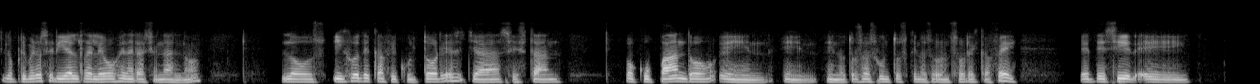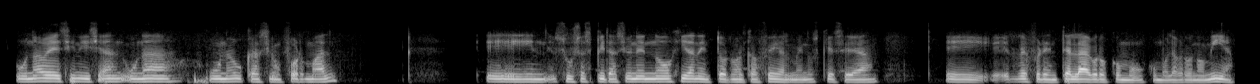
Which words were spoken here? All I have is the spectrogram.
lo primero sería el relevo generacional, ¿no? Los hijos de caficultores ya se están ocupando en, en, otros asuntos que no son sobre el café. Es decir, eh, una vez inician una, educación formal, sus aspiraciones no giran en torno al café, al menos que sea eh, referente al agro como, como la agronomía.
